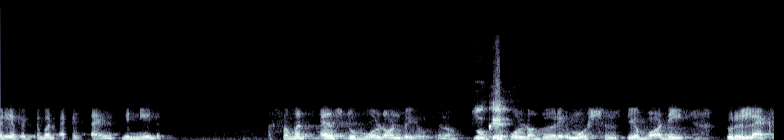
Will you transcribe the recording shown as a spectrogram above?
very effective but at times we need someone else to hold on to you you know Okay. hold on to your emotions your body to relax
